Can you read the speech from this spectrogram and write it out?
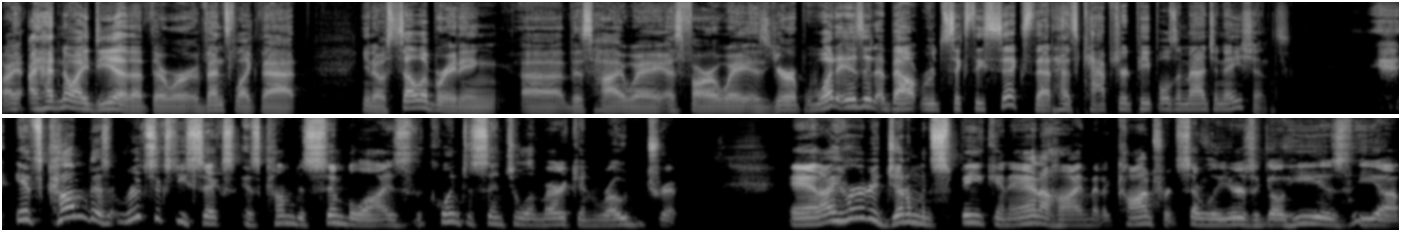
I, I, had no idea that there were events like that, you know, celebrating uh, this highway as far away as Europe. What is it about Route 66 that has captured people's imaginations? It's come to, Route 66 has come to symbolize the quintessential American road trip. And I heard a gentleman speak in Anaheim at a conference several years ago. He is the uh,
